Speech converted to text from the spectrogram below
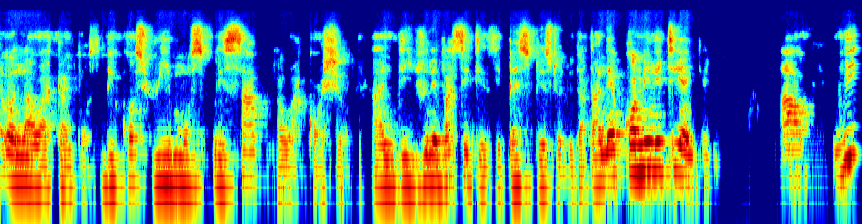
on our campus because we must preserve our culture and the university is the best place to do that. And then community engagement. Uh, we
